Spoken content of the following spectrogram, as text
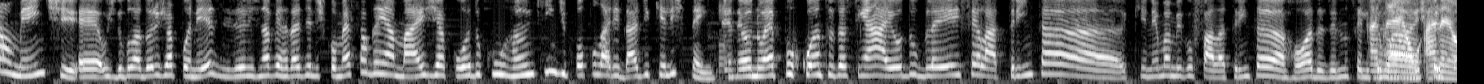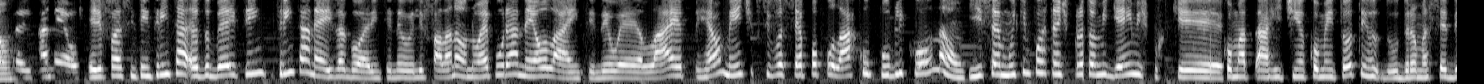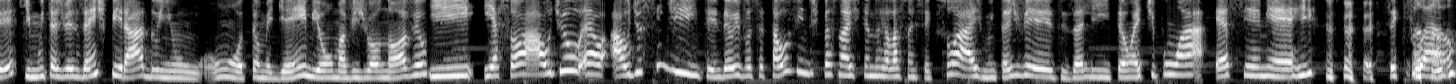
literalmente, é, os dubladores japoneses, eles na verdade, eles começam a ganhar mais de acordo com o ranking de popularidade que eles têm, entendeu? Não é por quantos assim, ah, eu dublei, sei lá, 30, que nem meu amigo fala, 30 rodas, ele não sei, ele tem Anel, uma expressão anel. anel. Ele fala assim, tem 30, eu dublei, tem 30 anéis agora, entendeu? Ele fala, não, não é por anel lá, entendeu? É lá é realmente se você é popular com o público ou não. E isso é muito importante pro Tommy Games, porque como a, a Ritinha comentou, tem o, o drama CD, que muitas vezes é inspirado em um, um Otome Game ou uma visual novel, e, e é só áudio, é áudio CD, entendeu? E você tá ouvindo os personagens tendo relações sexuais, muitas vezes, ali. Então é tipo um ASMR sexual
